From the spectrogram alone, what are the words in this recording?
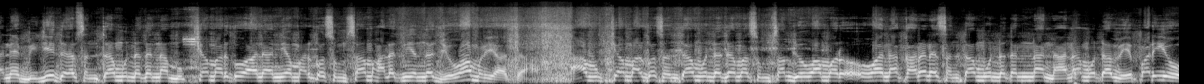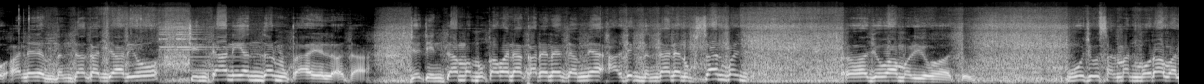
અને બીજી તરફ સંતામુર નગરના મુખ્ય માર્ગો અને અન્ય માર્ગો સુમસામ હાલતની અંદર જોવા મળ્યા હતા. આ મુખ્ય માર્ગો સંતરામપુર નગરમાં સુમસામ જોવા હોવાના કારણે સંતરામપુર નગરના નાના મોટા વેપારીઓ અને ધંધાકારીઓ ચિંતાની અંદર મુકાયેલ હતા. જે ચિંતામાં મુકાવાના કારણે તેમને આર્થિક ધંધાને નુકસાન પણ જોવા મળ્યું હતું. હું છું સલમાન મોરાવાલા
